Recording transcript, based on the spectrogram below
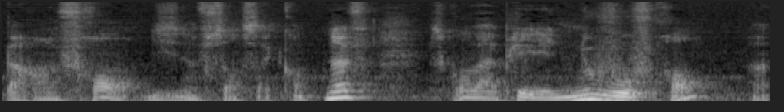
par un franc 1959, ce qu'on va appeler les nouveaux francs, hein,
